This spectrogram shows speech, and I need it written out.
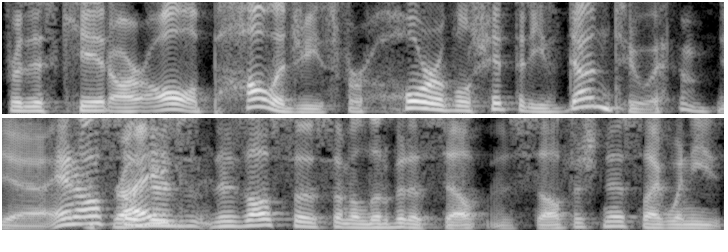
for this kid are all apologies for horrible shit that he's done to him. Yeah, and also Right? there's there's also some a little bit of self selfishness, like when he's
